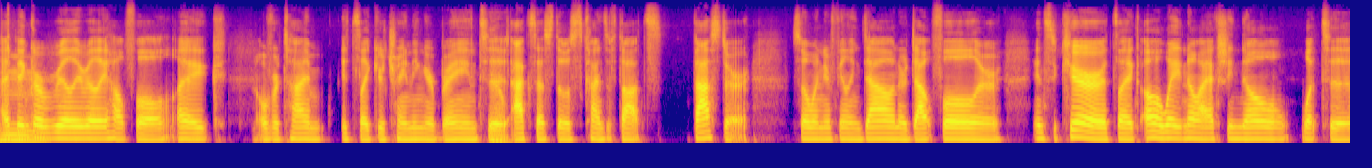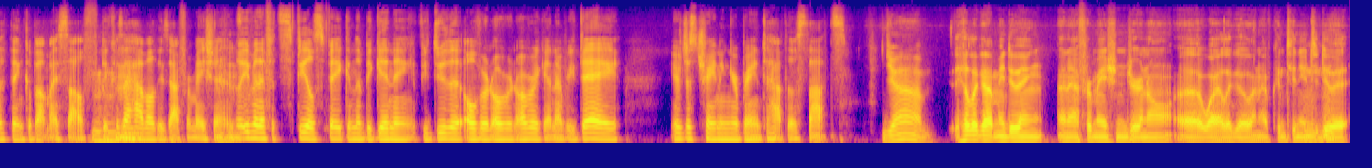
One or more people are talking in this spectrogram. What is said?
I think are Mm. really, really helpful. Like over time, it's like you're training your brain to Yeah. access those kinds of thoughts faster. So when you're feeling down or doubtful or insecure, it's like, oh wait, no, I actually know what to think about myself because I Mhm. have all these affirmations. Even if it feels fake in the beginning, if you do that over and over and over again every day, you're just training your brain to have those thoughts. Yeah. Hila got me doing an affirmation journal a while ago, and I've continued to do Mm-hmm. it.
